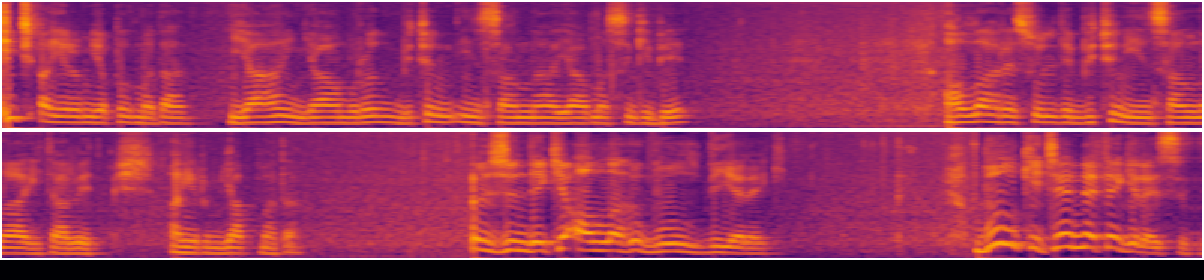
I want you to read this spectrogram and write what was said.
Hiç ayrım yapılmadan yağan yağmurun bütün insanlığa yağması gibi Allah Resulü de bütün insanlığa hitap etmiş. Ayrım yapmadan. Özündeki Allah'ı bul diyerek. Bul ki cennete giresin.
